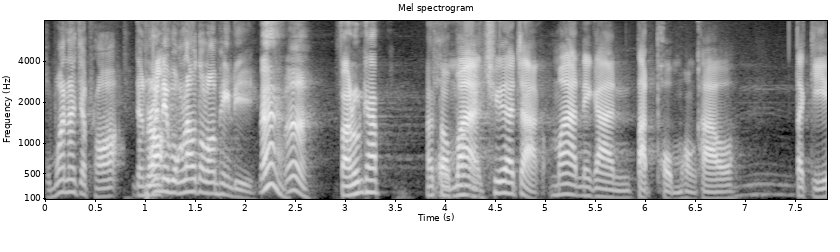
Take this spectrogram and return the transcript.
ผมว่าน่าจะเพราะอย่างเพน้อยราะในวงเล่าต้องร้องเพลงดีอะเออฝั่งนู้นครับอะผต่อมมา ว่าเชื่อจากมาตรในการตัดผมของเขาตะกี้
